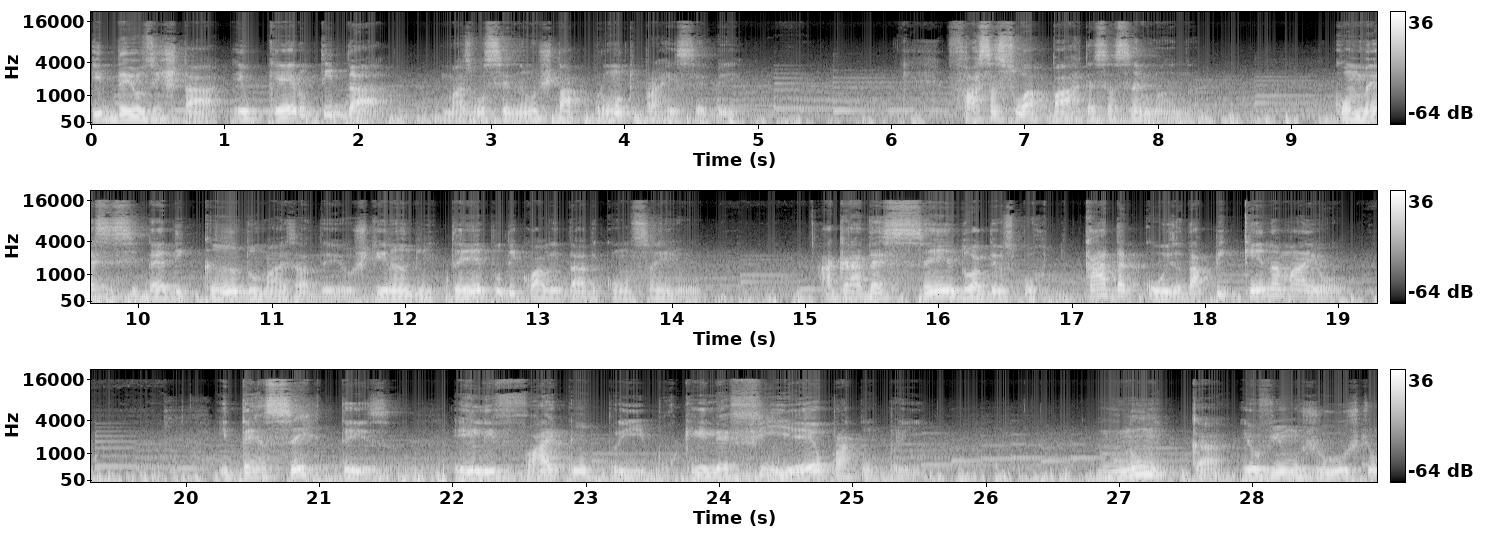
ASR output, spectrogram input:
E Deus está, eu quero te dar, mas você não está pronto para receber. Faça a sua parte essa semana. Comece se dedicando mais a Deus, tirando um tempo de qualidade com o Senhor, agradecendo a Deus por cada coisa, da pequena a maior e tenha certeza, ele vai cumprir, porque ele é fiel para cumprir. Nunca eu vi um justo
